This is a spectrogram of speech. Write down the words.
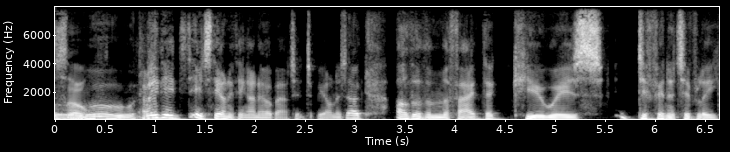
So I mean, it's, it's the only thing I know about it, to be honest, Uh, other than the fact that Q is definitively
